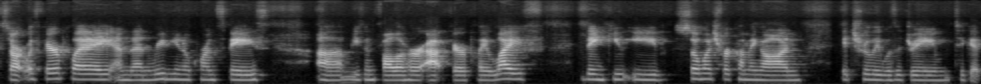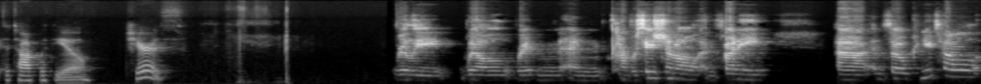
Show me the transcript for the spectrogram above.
start with fair play and then read unicorn space um, you can follow her at fair play life thank you eve so much for coming on it truly was a dream to get to talk with you. Cheers. Really well written and conversational and funny. Uh, and so, can you tell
